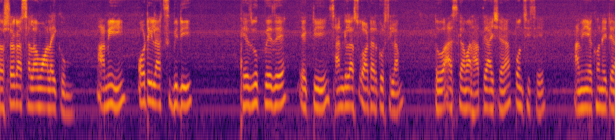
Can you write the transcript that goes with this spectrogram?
দর্শক, আসসালামু আলাইকুম। আমি অটিলাক্স বিডি ফেসবুক পেজে একটি সানগ্লাস অর্ডার করছিলাম। তো আজকে আমার হাতে আইসা পৌঁছিছে আমি এখন এটা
